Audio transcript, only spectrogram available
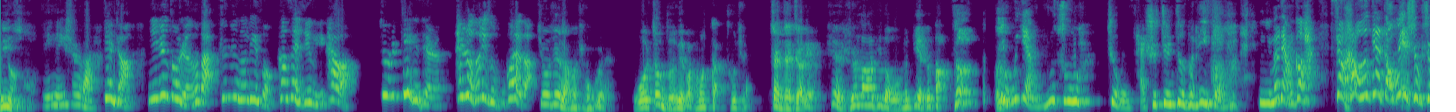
厉总，您没事吧？店长，您认错人了吧？真正的厉总刚才已经离开了，就是这个贱人才惹得厉总不快的。就这两个穷鬼，我正准备把他们赶出去。站在这里，确实拉低了我们店的档次。有眼无珠，这位才是真正的厉总。你们两个想害我的店倒闭是不是？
